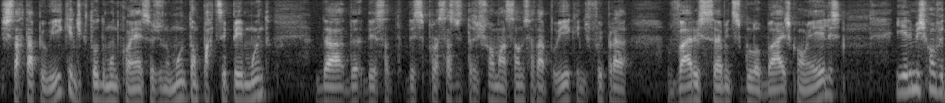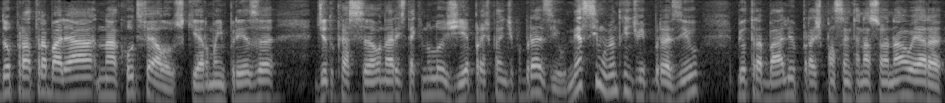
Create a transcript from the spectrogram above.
Startup Weekend, que todo mundo conhece hoje no mundo. Então, participei muito da, da- dessa- desse processo de transformação do Startup Weekend. Fui para vários summits globais com eles. E ele me convidou para trabalhar na Code Fellows, que era uma empresa de educação na área de tecnologia para expandir para o Brasil. Nesse momento que a gente veio para o Brasil, meu trabalho para expansão internacional era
